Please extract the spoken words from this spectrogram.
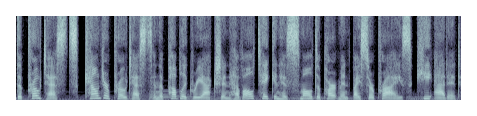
The protests, counter-protests and the public reaction have all taken his small department by surprise, he added.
